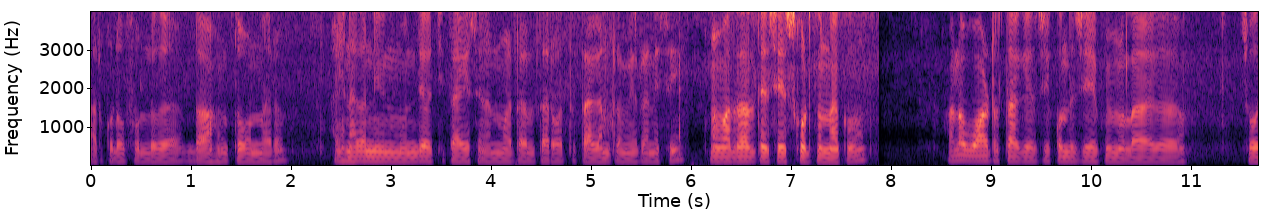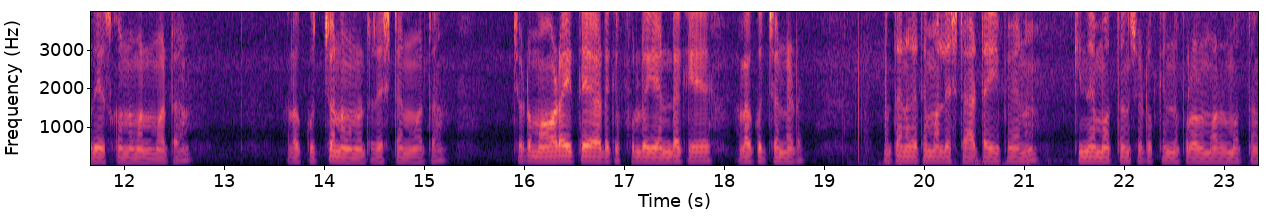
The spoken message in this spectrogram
వారు కూడా ఫుల్గా దాహంతో ఉన్నారు. అయినా కానీ నేను ముందే వచ్చి తాగేసాను అనమాట వాళ్ళ తర్వాత తాగంటారు మీరు అనేసి. మా మరదాలు తెసేసి కొడుతుంది నాకు. అలా వాటర్ తాగేసి కొంతసేపు మేము అలాగా చోదేసుకున్నాం అనమాట అలా కూర్చున్నాం అనమాట రెస్ట్ అనమాట చూడు మావాడైతే ఆడికి ఫుల్ ఎండకి అలా కూర్చున్నాడు. తనకైతే మళ్ళీ స్టార్ట్ అయిపోయాను. కింద మొత్తం చూడు కింద పొలాలు మళ్ళీ మొత్తం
